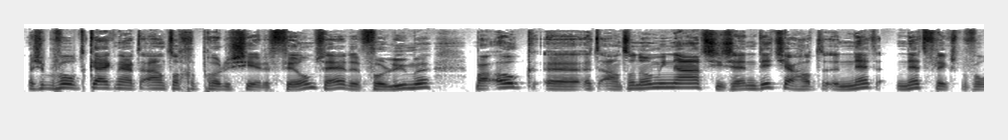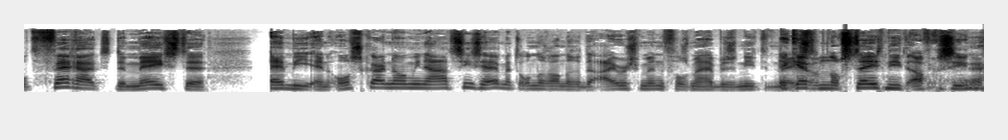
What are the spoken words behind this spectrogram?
als je bijvoorbeeld kijkt naar het aantal geproduceerde films, hè, de volume, maar ook uh, het aantal nominaties. Hè? En dit jaar had Net, Netflix bijvoorbeeld veruit de meeste Emmy en Oscar nominaties. Hè, met onder andere The Irishman. Volgens mij hebben ze niet. Het meest... Ik heb hem nog steeds niet afgezien.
